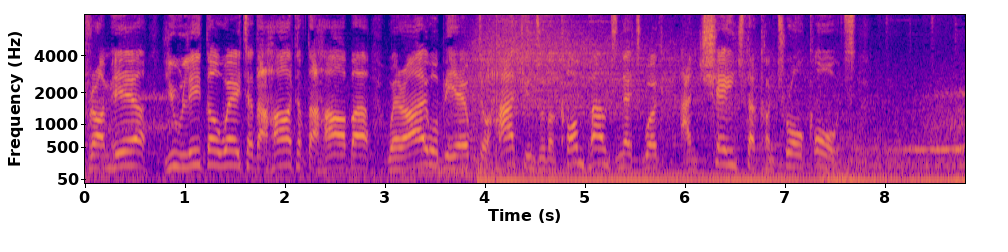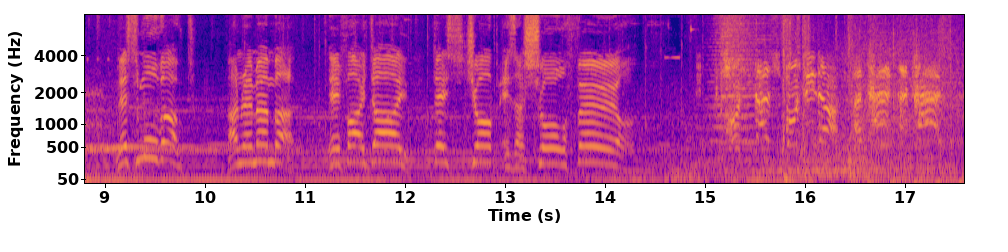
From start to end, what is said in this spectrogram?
From here, you lead the way to the heart of the harbor, where I will be able to hack into the compound's network and change the control codes. Let's move out! And remember, if I die, this job is a sure fail! Hostile spotted! Attack! Attack!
